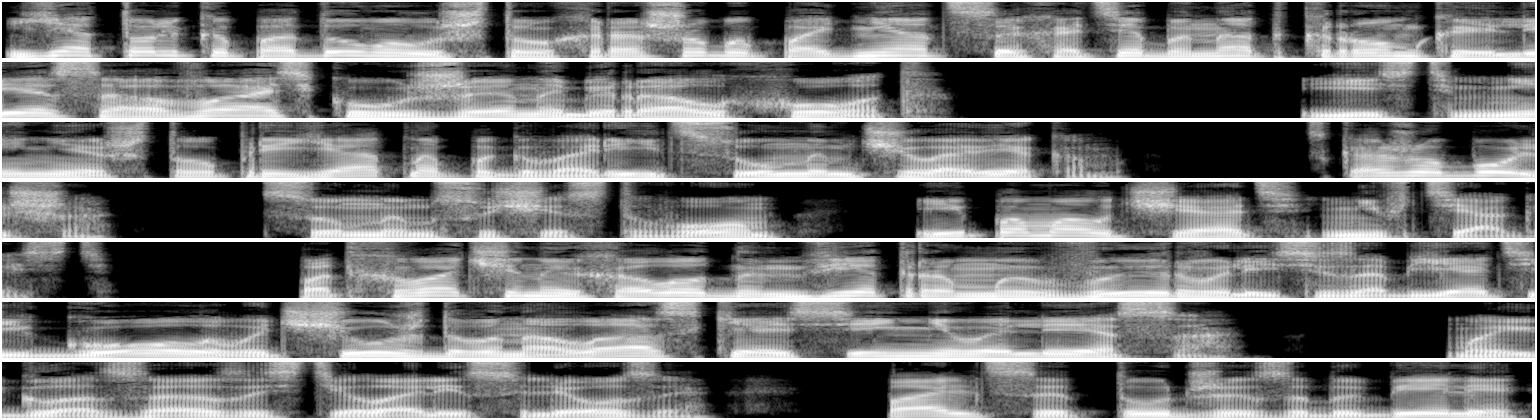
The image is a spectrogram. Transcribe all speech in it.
Я только подумал, что хорошо бы подняться хотя бы над кромкой леса, а Васька уже набирал ход. Есть мнение, что приятно поговорить с умным человеком. Скажу больше, с умным существом и помолчать не в тягость. Подхваченные холодным ветром мы вырвались из объятий голого, чуждого на ласке осеннего леса. Мои глаза застилали слезы, Пальцы тут же задубели,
